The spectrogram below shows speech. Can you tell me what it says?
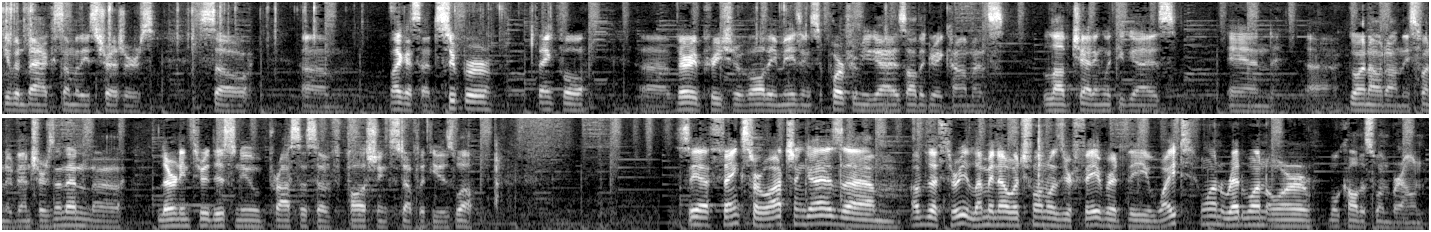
giving back some of these treasures. So, um, like I said, super thankful, uh, very appreciative of all the amazing support from you guys, all the great comments. Love chatting with you guys and uh, going out on these fun adventures, and then uh, learning through this new process of polishing stuff with you as well. So yeah, thanks for watching, guys. Um, of the three, let me know which one was your favorite: the white one, red one, or we'll call this one brown,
